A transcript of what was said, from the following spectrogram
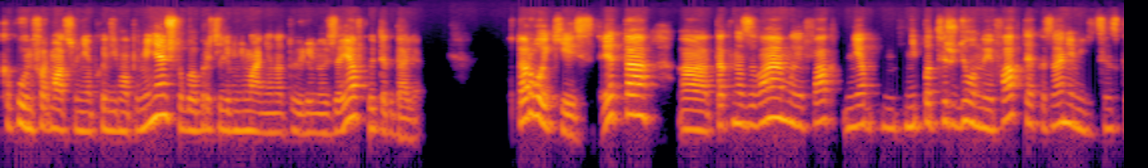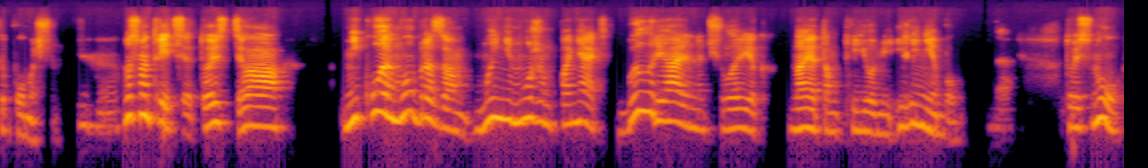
какую информацию необходимо поменять, чтобы обратили внимание на ту или иную заявку и так далее. Второй кейс – это а, так называемые факт, не, неподтвержденные факты оказания медицинской помощи. Угу. Ну, смотрите, то есть а, никоим образом мы не можем понять, был реально человек на этом приеме или не был. Да. То есть, ну,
